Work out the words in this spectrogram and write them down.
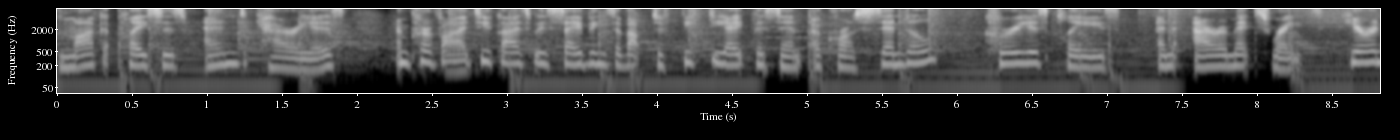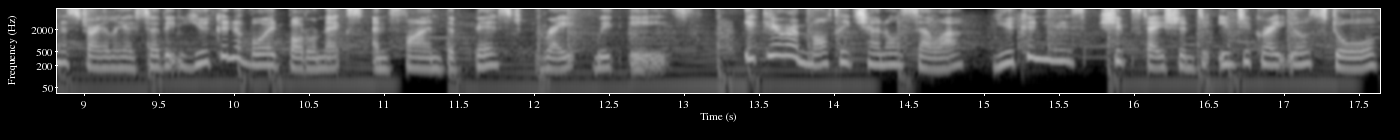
marketplaces, and carriers and provides you guys with savings of up to 58% across Sendle, Couriers Please, and Aramex rates here in Australia so that you can avoid bottlenecks and find the best rate with ease. If you're a multi channel seller, you can use ShipStation to integrate your store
